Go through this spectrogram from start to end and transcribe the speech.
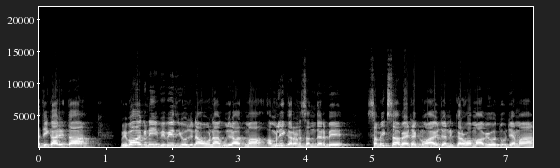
અધિકારિતા વિભાગની વિવિધ યોજનાઓના ગુજરાતમાં અમલીકરણ સંદર્ભે સમીક્ષા બેઠકનું આયોજન કરવામાં આવ્યું હતું, જેમાં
